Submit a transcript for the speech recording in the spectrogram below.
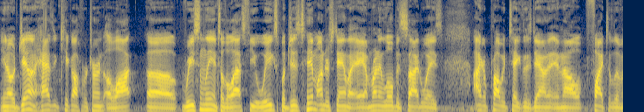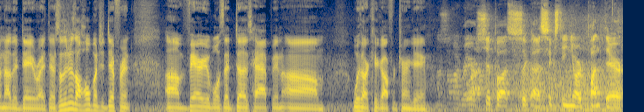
You know, Jalen hasn't kickoff returned a lot uh, recently until the last few weeks, but just him understanding, like, hey, I'm running a little bit sideways. I could probably take this down and I'll fight to live another day right there. So there's a whole bunch of different um, variables that does happen um, with our kickoff return game. I saw Rare sip a 16-yard punt there,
